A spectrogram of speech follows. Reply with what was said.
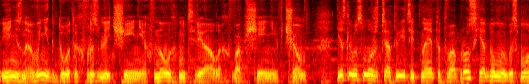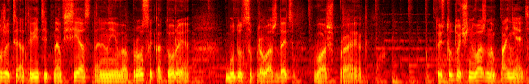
Я не знаю, в анекдотах, в развлечениях, в новых материалах, в общении, в чем. Если вы сможете ответить на этот вопрос, я думаю, вы сможете ответить на все остальные вопросы, которые будут сопровождать ваш проект. То есть тут очень важно понять,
